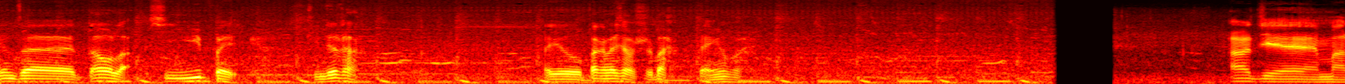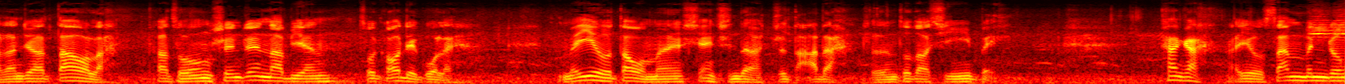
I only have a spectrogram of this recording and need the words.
现在到了新余北停车场，还有半个来小时吧，等一会儿。二姐马上就要到了，她从深圳那边坐高铁过来，没有到我们县城的直达的，只能坐到新余北。看看还有三分钟，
